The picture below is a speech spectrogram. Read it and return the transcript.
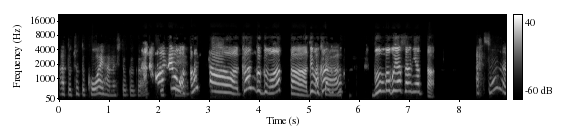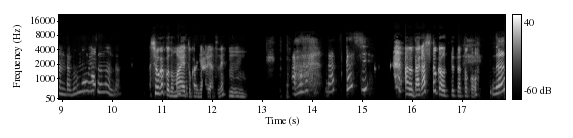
あとちょっと怖い話とかがあっでも、あてった韓国もあったでも韓国、文房具屋さんにあった。あ、そうなんだ。文房具屋さんなんだ。小学校の前とかにあるやつね。うんうん。ああ、懐かしい。あの、駄菓子とか売ってたとこ。懐か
